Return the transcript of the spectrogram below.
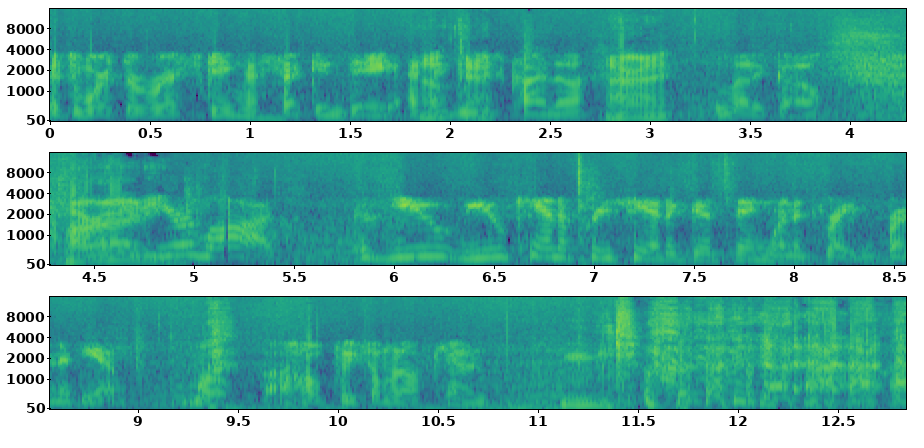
it's worth the risking a second date. I think Okay. we just kind of All right. let it go. All right, you're your loss because you you can't appreciate a good thing when it's right in front of you. Well, uh, hopefully someone else can.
